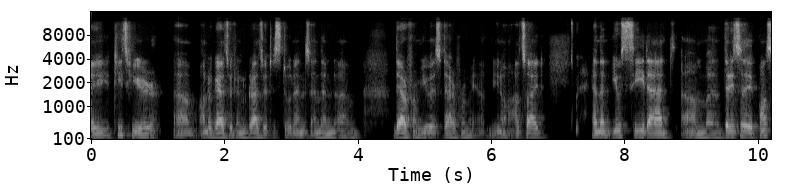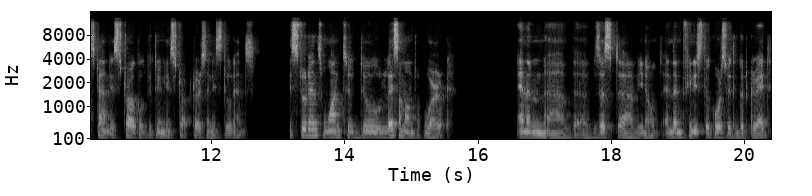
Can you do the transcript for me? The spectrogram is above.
I teach here um, undergraduate and graduate students, and then um, they are from US, they are from uh, you know outside, and then you see that um, uh, there is a constant struggle between instructors and students. Students want to do less amount of work and then uh, just uh, you know and then finish the course with a good grade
